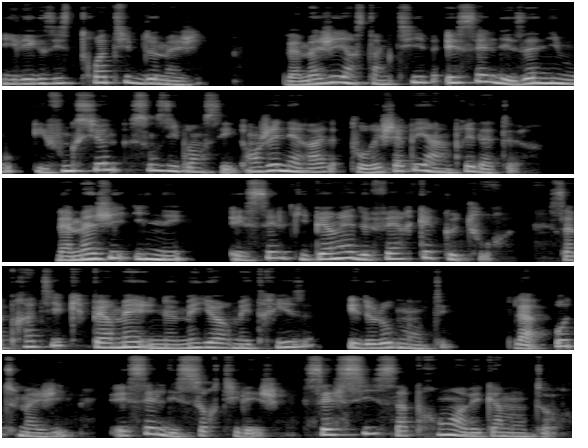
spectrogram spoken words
il existe trois types de magie. La magie instinctive est celle des animaux et fonctionne sans y penser, en général pour échapper à un prédateur. La magie innée est celle qui permet de faire quelques tours. Sa pratique permet une meilleure maîtrise et de l'augmenter. La haute magie est celle des sortilèges. Celle-ci s'apprend avec un mentor.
